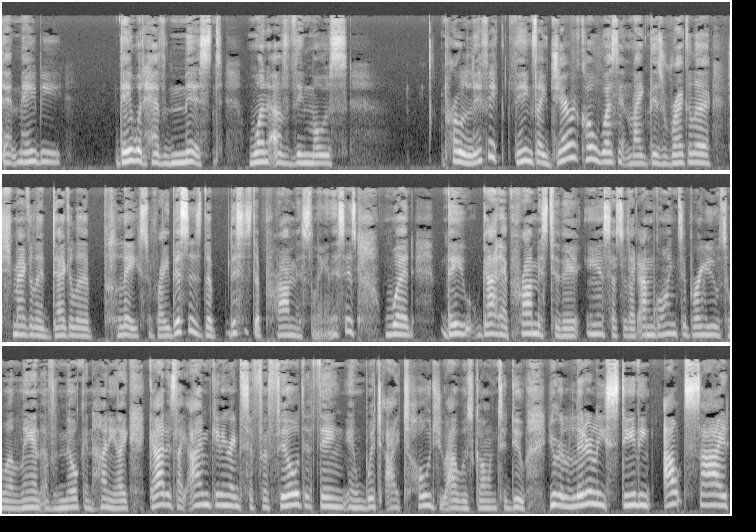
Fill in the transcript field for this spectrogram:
that maybe they would have missed one of the most prolific things. Like Jericho wasn't like this regular schmegula degula place, right? This is the this is the promised land. This is what they God had promised to their ancestors. Like, I'm going to bring you to a land of milk and honey. Like God is like, I'm getting ready to fulfill the thing in which I told you I was going to do. You're literally standing outside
